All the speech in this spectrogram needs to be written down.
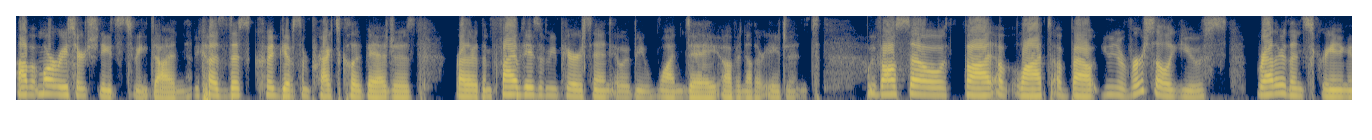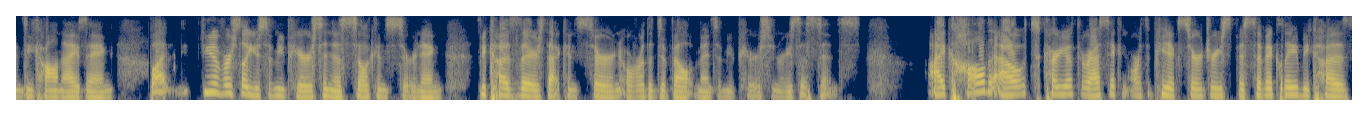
uh, but more research needs to be done because this could give some practical advantages. Rather than five days of mupirocin, it would be one day of another agent. We've also thought a lot about universal use rather than screening and decolonizing. But universal use of mupirocin is still concerning because there's that concern over the development of mupirocin resistance. I called out cardiothoracic and orthopedic surgery specifically because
